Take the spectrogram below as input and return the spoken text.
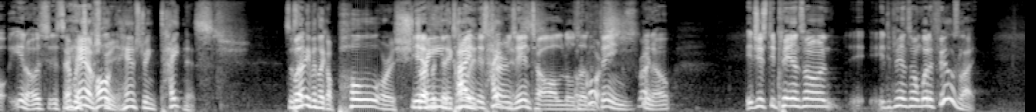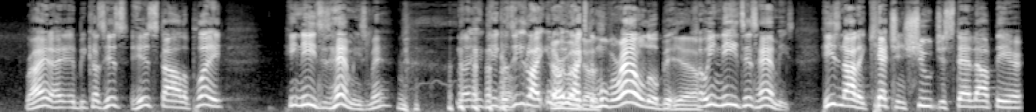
Oh, you know, it's it's a Remember, it's called hamstring. hamstring tightness. So it's But- not even like a pull or a strain. yeah, but the it tightness, turns into all of those Of other course, things. right. You know, it just depends on it depends on what it feels like, right? I, because his his style of play, he needs his hammies, man. Because he's like, you know, he Everybody likes to move around a little bit. Yeah. So he needs his hammies. He's not a catch and shoot, just stand out there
